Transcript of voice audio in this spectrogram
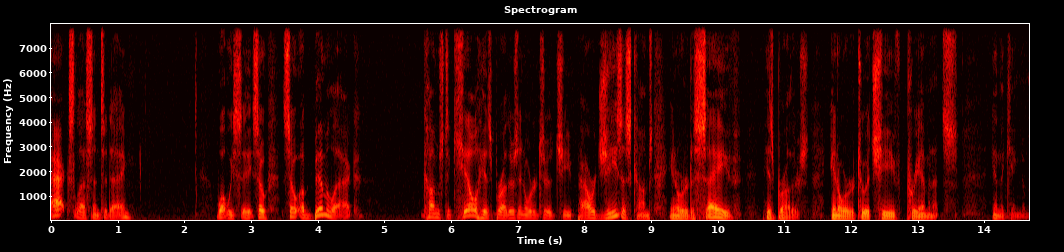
Acts lesson today, what we see. So, so Abimelech comes to kill his brothers in order to achieve power. Jesus comes in order to save his brothers in order to achieve preeminence in the kingdom.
